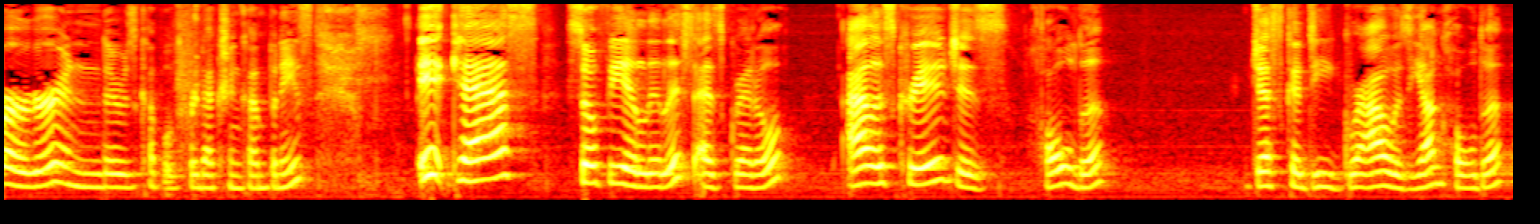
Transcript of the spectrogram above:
Berger, and there was a couple of production companies. It casts Sophia Lillis as Gretel, Alice Krige as Holda, Jessica De Gouw as young Holda,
